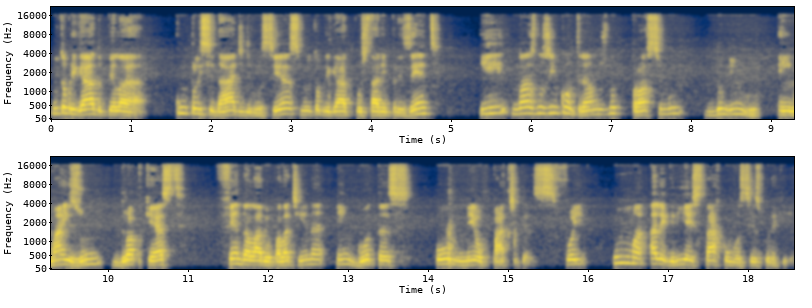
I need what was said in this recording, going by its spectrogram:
Muito obrigado pela cumplicidade de vocês, muito obrigado por estarem presentes e nós nos encontramos no próximo domingo em mais um Dropcast Fenda Labiopalatina em gotas homeopáticas. Foi uma alegria estar com vocês por aqui.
